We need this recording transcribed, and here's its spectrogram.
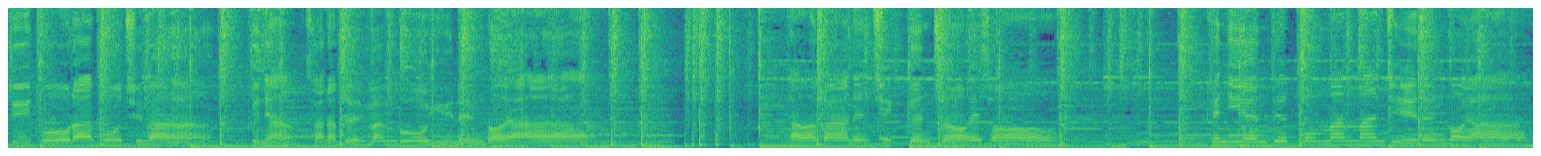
뒤돌아보지만 그냥 사람들만 보이는 거야 다와가는 집 근처에서 괜히 핸드폰만 만지는 거야.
